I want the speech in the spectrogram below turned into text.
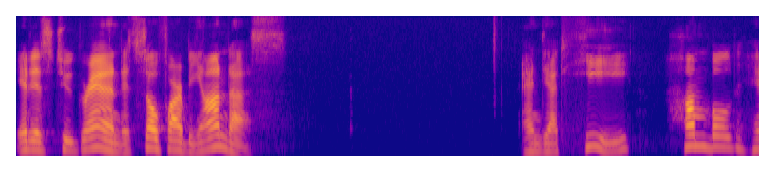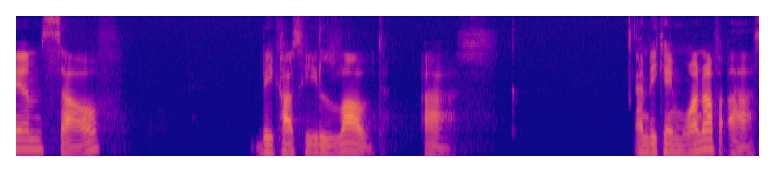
it is too grand. It's so far beyond us. And yet he humbled himself because he loved us and became one of us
